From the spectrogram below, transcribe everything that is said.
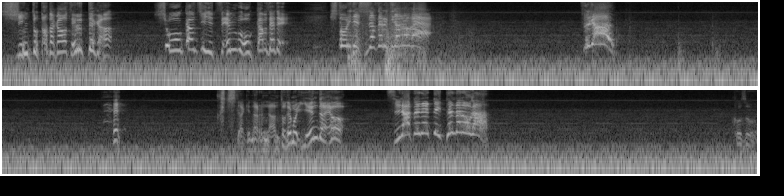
秦と戦わせるってか。召喚士に全部追っかぶせて一人で死なせる気だろうが。違う。口だけなら何とでも言えんだよ。死なせねえって言ってんだろうが。小僧。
